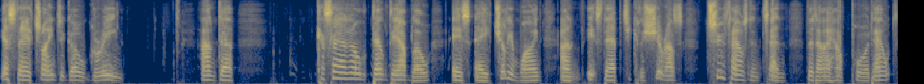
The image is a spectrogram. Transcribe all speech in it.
Yes, they're trying to go green. And uh, Casillero del Diablo is a Chilean wine and it's their particular Shiraz 2010 that I have poured out,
